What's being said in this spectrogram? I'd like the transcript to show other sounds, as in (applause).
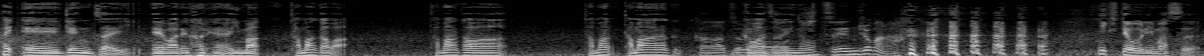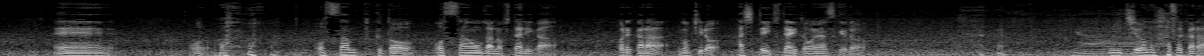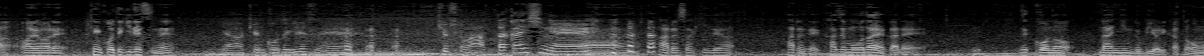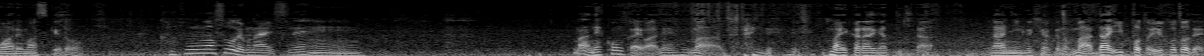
はい、えー、現在、えー、我々は今、多摩川、多摩川、多摩、多摩川沿いの川沿いの喫煙所かな？(laughs) に来ております。えー、お、(laughs) おっさん福とおっさん小川の二人が、これから5キロ走っていきたいと思いますけど、日曜の朝から我々健康的ですね。いやー健康的ですね。(laughs) 今日しかもあったかいしね。春先では、春で風も穏やかで、絶好のランニング日和かと思われますけど、花粉はそうでもないですね、うん。まあね、今回はね、まあ、二人で (laughs) 前からやってきたランニング企画の、まあ、第一歩ということで、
